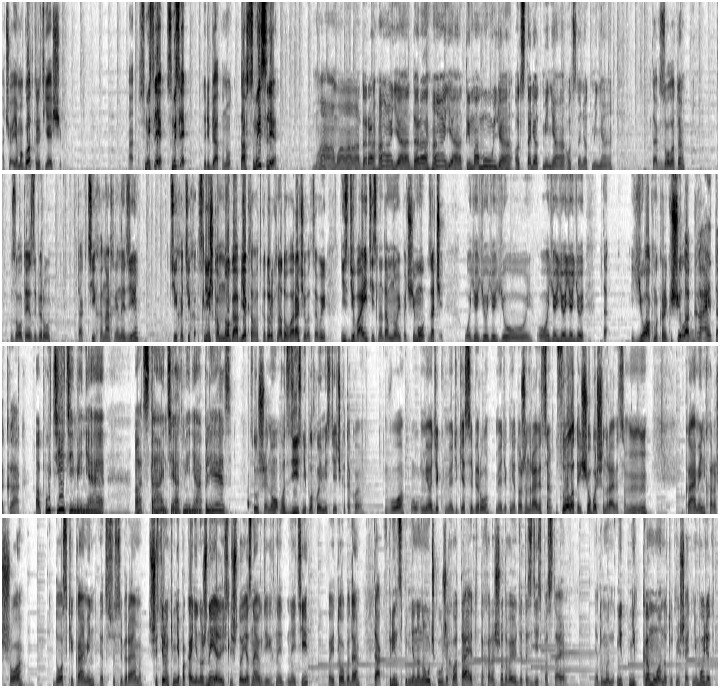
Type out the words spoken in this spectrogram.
А что, я могу открыть ящик? А, в смысле? В смысле? Ребята, ну, да в смысле? Мама, дорогая, дорогая, ты мамуля, отстань от меня, отстань от меня. Так, золото. Золото я заберу. Так, тихо, нахрен иди. Тихо, тихо. Слишком много объектов, от которых надо уворачиваться. Вы издеваетесь надо мной. Почему? Зачем? Ой-ой-ой-ой-ой. Ой-ой-ой-ой-ой. Да. Ёк, Макарик, еще лагает-то как. Опутите меня. Отстаньте от меня, плез. Слушай, ну вот здесь неплохое местечко такое. Во, медик, медик я соберу. Медик мне тоже нравится. Золото еще больше нравится. М -м -м. Камень, хорошо. Доски, камень, это все собираемо. Шестеренки мне пока не нужны, я, если что, я знаю, где их найти по итогу, да? Так, в принципе, мне на научку уже хватает, это хорошо, давай ее где-то здесь поставим. Я думаю, ни никому она тут мешать не будет.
